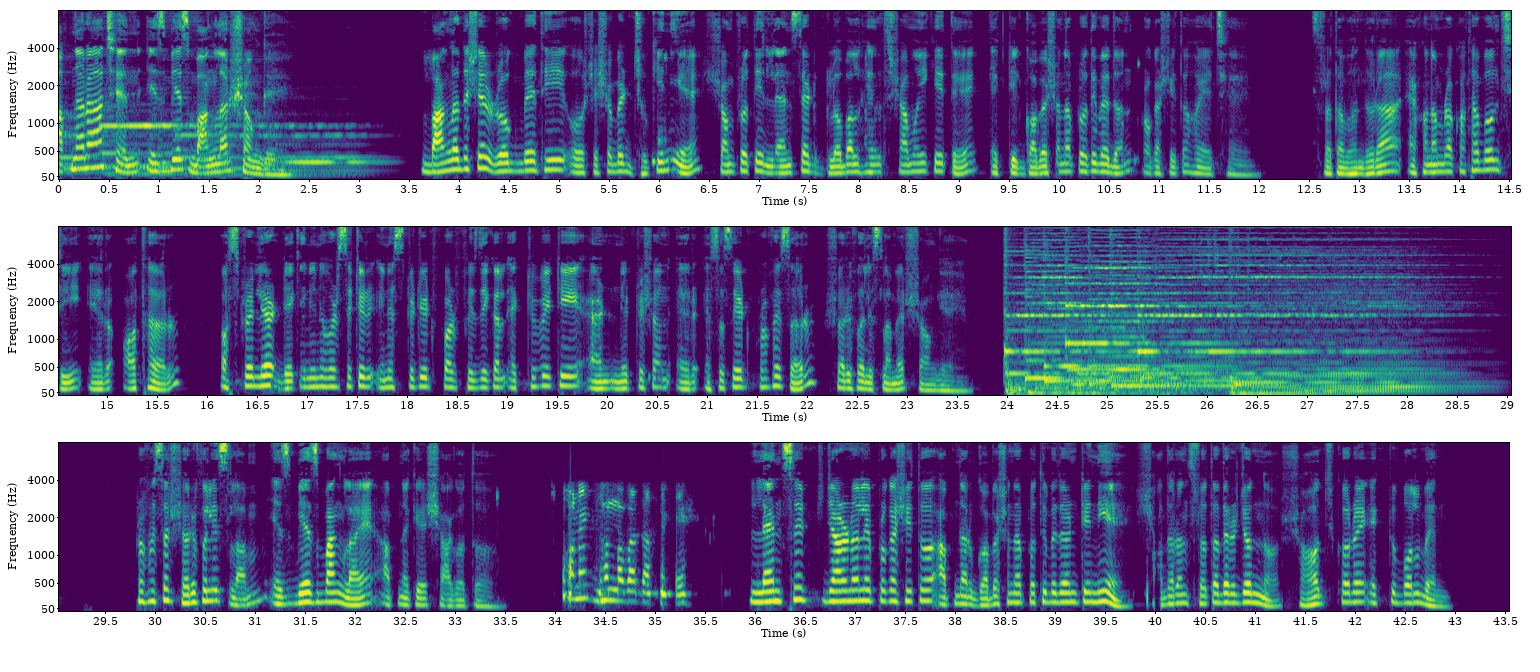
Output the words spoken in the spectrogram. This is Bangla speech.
আপনারা আছেন এসবিএস বাংলার সঙ্গে। বাংলাদেশের রোগ ব্যাধি ও সেসবের ঝুঁকি নিয়ে সম্প্রতি ল্যান্সেট গ্লোবাল হেলথ সাময়িকীতে একটি গবেষণা প্রতিবেদন প্রকাশিত হয়েছে। শ্রোতা বন্ধুরা, এখন আমরা কথা বলছি এর অথর, অস্ট্রেলিয়ার ডেকেন ইউনিভার্সিটির institute for physical activity and nutrition এর অ্যাসোসিয়েট প্রফেসর শরীফুল ইসলামের সঙ্গে। প্রফেসর শরীফুল ইসলাম এসবিএস বাংলায় আপনাকে স্বাগত। অনেক ধন্যবাদ আপনাকে। ল্যান্সেট জার্নালে প্রকাশিত আপনার গবেষণা প্রতিবেদনটি নিয়ে সাধারণ শ্রোতাদের জন্য সহজ করে একটু বলবেন।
